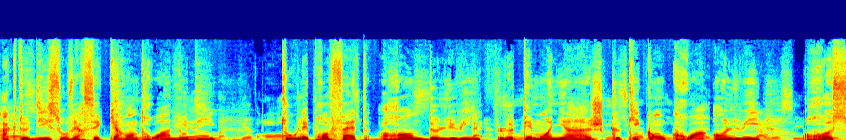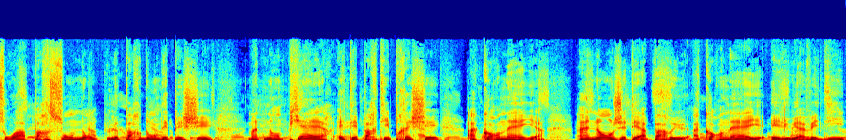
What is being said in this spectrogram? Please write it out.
Acte 10 au verset 43 nous dit tous les prophètes rendent de lui le témoignage que quiconque croit en lui reçoit par son nom le pardon des péchés. Maintenant, Pierre était parti prêcher à Corneille. Un ange était apparu à Corneille et lui avait dit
